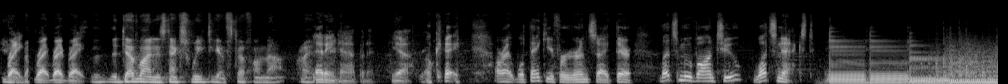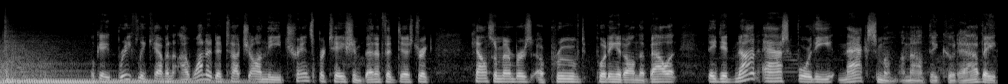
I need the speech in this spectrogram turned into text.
you know, Right, right, right, right. The, the deadline is next week to get stuff on that. Right. That ain't happening. Yeah. Okay. All right. Well, thank you for your insight there. Let's move on to what's next. Okay, briefly, Kevin, I wanted to touch on the Transportation Benefit District. Council members approved putting it on the ballot. They did not ask for the maximum amount they could have, a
